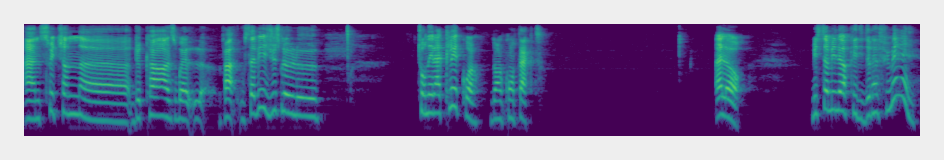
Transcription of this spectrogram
And switch on uh, the car as well. Enfin, vous savez, juste le, le... Tourner la clé, quoi, dans le contact. Alors, Mr. Miller qui dit de la fumée?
